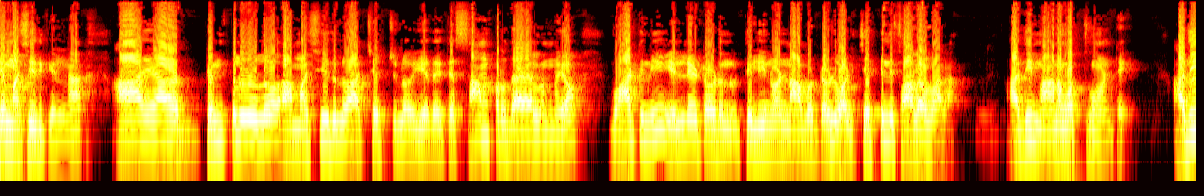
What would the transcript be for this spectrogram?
ఏ మసీదుకి వెళ్ళినా ఆయా టెంపుల్లో ఆ మసీదులో ఆ చర్చిలో ఏదైతే సాంప్రదాయాలు ఉన్నాయో వాటిని వెళ్ళేటోడు తెలియనోడు నాబట్టోడు వాడు చెప్పింది ఫాలో అవ్వాలా? అది మానవత్వం అంటే. అది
